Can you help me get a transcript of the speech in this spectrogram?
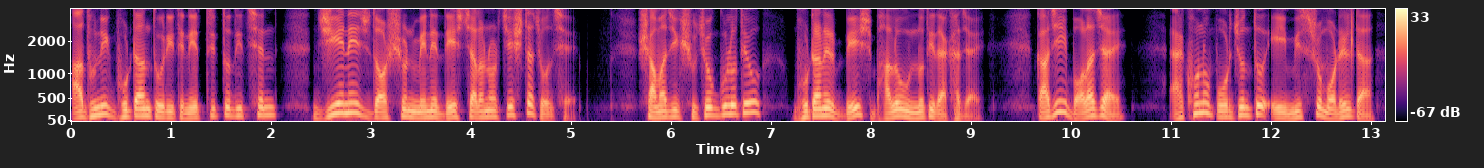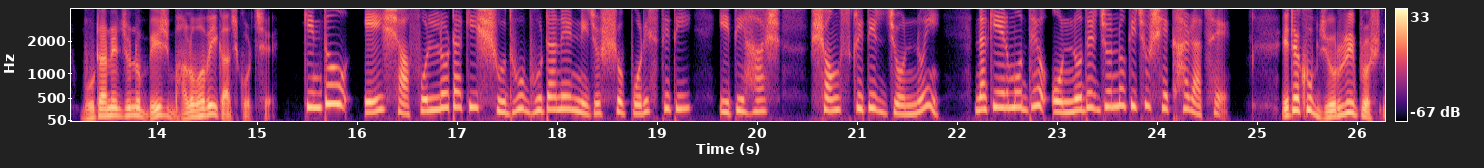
আধুনিক ভুটান তৈরিতে নেতৃত্ব দিচ্ছেন জিএনএইচ দর্শন মেনে দেশ চালানোর চেষ্টা চলছে। সামাজিক সূচকগুলোতেও ভুটানের বেশ ভালো উন্নতি দেখা যায়। কাজেই বলা যায় এখনও পর্যন্ত এই মিশ্র মডেলটা ভুটানের জন্য বেশ ভালোভাবেই কাজ করছে। কিন্তু এই সাফল্যটা কি শুধু ভুটানের নিজস্ব পরিস্থিতি ইতিহাস সংস্কৃতির জন্যই নাকি এর মধ্যে অন্যদের জন্য কিছু শেখার আছে? এটা খুব জরুরি প্রশ্ন।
